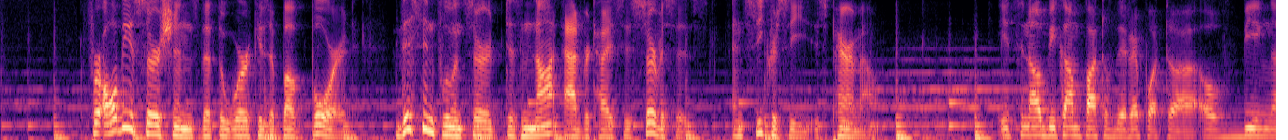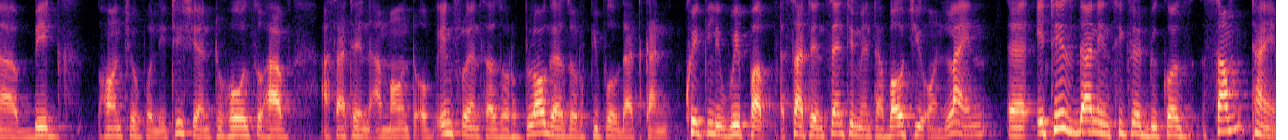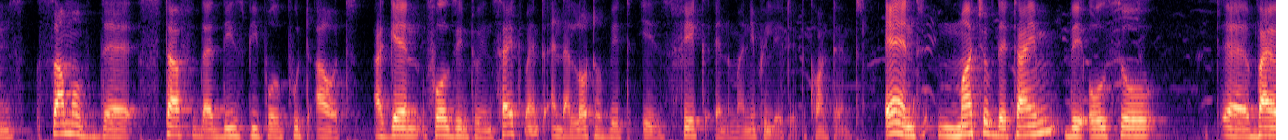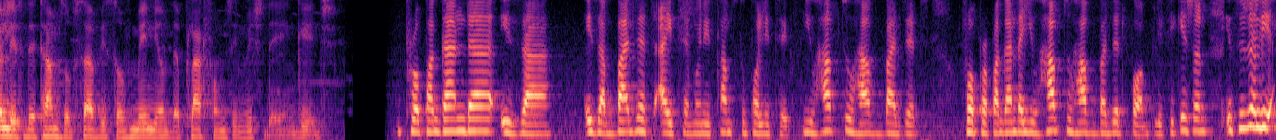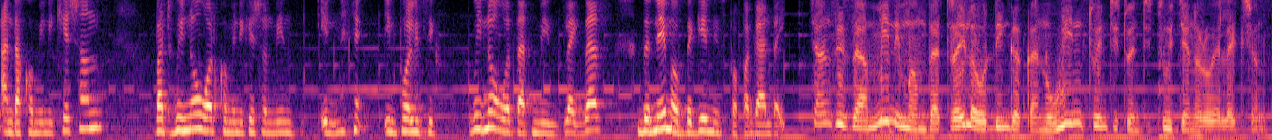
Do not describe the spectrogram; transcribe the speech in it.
For all the assertions that the work is above board, this influencer does not advertise his services, and secrecy is paramount. It's now become part of the repertoire of being a big honcho politician to also have a certain amount of influencers or bloggers or people that can quickly whip up a certain sentiment about you online. Uh, it is done in secret because sometimes some of the stuff that these people put out again falls into incitement and a lot of it is fake and manipulated content. And much of the time they also uh, violate the terms of service of many of the platforms in which they engage propaganda is a is a budget item when it comes to politics. You have to have budget for propaganda. You have to have budget for amplification. It's usually under communications, but we know what communication means in in politics. We know what that means. Like that's the name of the game is propaganda. Chances are minimum that Raila Odinga can win 2022 general election.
